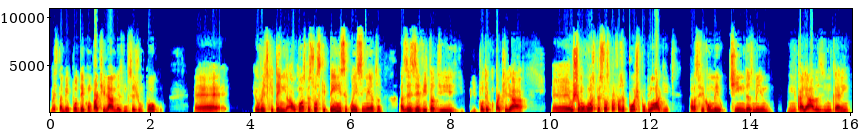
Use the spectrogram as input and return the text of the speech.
mas também poder compartilhar, mesmo que seja um pouco, é, eu vejo que tem algumas pessoas que têm esse conhecimento, às vezes evitam de, de poder compartilhar, é, eu chamo algumas pessoas para fazer post pro blog, elas ficam meio tímidas, meio encalhadas e não querem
